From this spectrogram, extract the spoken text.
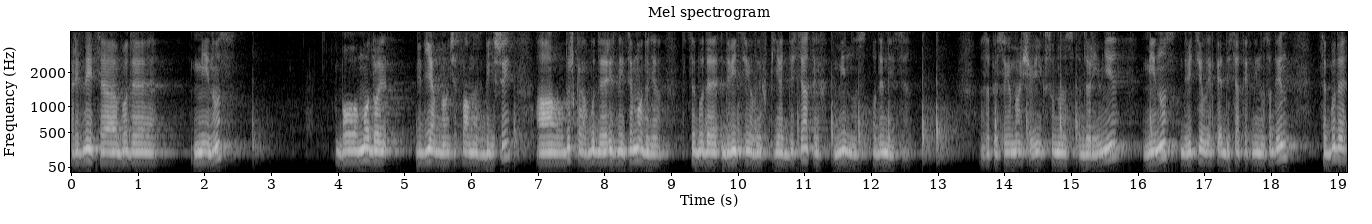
різниця буде мінус, бо модуль від'ємного числа у нас більший, а в дужках буде різниця модулів. То це буде 2,5 мінус одиниця. Записуємо, що х у нас дорівнює мінус 2,5 мінус 1, це буде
